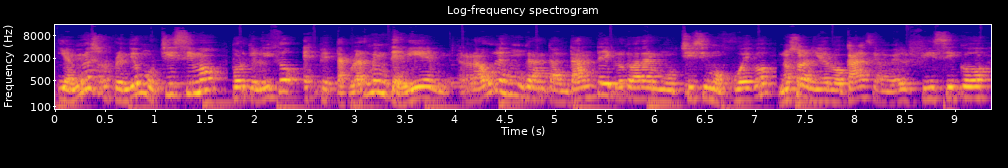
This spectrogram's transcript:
Y a mí me sorprendió muchísimo porque lo hizo espectacularmente bien. Raúl es un gran cantante y creo que va a dar muchísimo juego, no solo a nivel vocal, sino a nivel físico,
